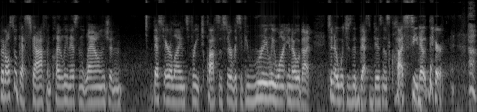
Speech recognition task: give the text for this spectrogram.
but also best staff and cleanliness and lounge and best airlines for each class of service if you really want, you know, that to know which is the best business class seat out there.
